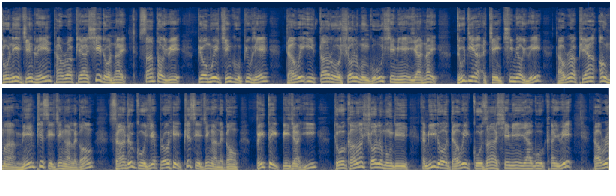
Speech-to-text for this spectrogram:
ထိုနေ့ချင်းတွင်သာရဖျားရှေ့တော်၌စားတော့၍ပျော်မွေ့ခြင်းကို ပြုလျက် ဒါဝိဒ်၏သားတော် ရှောလမုန်ကို ရှင်မြင်းအရာ၌ဒုတိယအကြိမ် ချီးမြှောက်၍ဒါဝရဖျားအောက်မှမင်းဖြစ်စေခြင်းက၎င်း ဇာဒုတ်ကိုယေဘရဟိဖြစ်စေခြင်းက၎င်း ဘိသိက်ပေးကြ၏ ထိုအခါ ရှောလမုန်သည် ခမည်းတော်ဒါဝိဒ်ကိုစား ရှင်မြင်းရာကိုခံ၍ဒါဝရ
